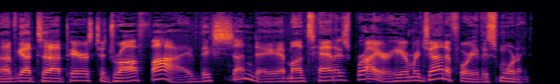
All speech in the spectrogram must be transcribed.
I've got uh, pairs to draw five this Sunday at Montana's Brier here in Regina for you this morning.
